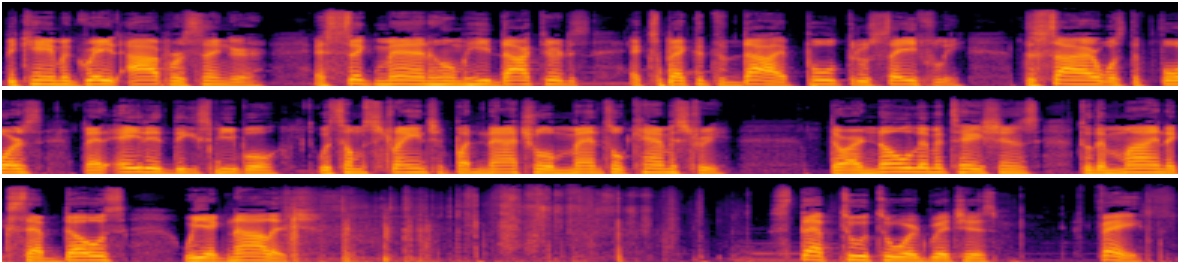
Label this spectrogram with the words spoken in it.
became a great opera singer. A sick man whom he doctors expected to die pulled through safely. Desire was the force that aided these people with some strange but natural mental chemistry. There are no limitations to the mind except those we acknowledge. Step two toward riches faith.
